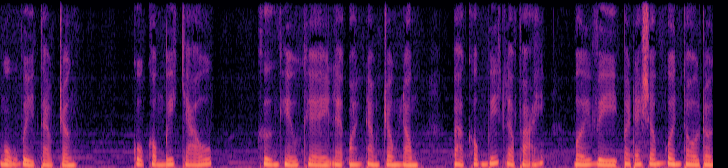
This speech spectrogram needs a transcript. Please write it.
ngủ vì tào trận. Cô không biết cháu. Khương hiệu Khệ lại oán nằm trong lòng. Bà không biết là phải, bởi vì bà đã sớm quên tôi rồi.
